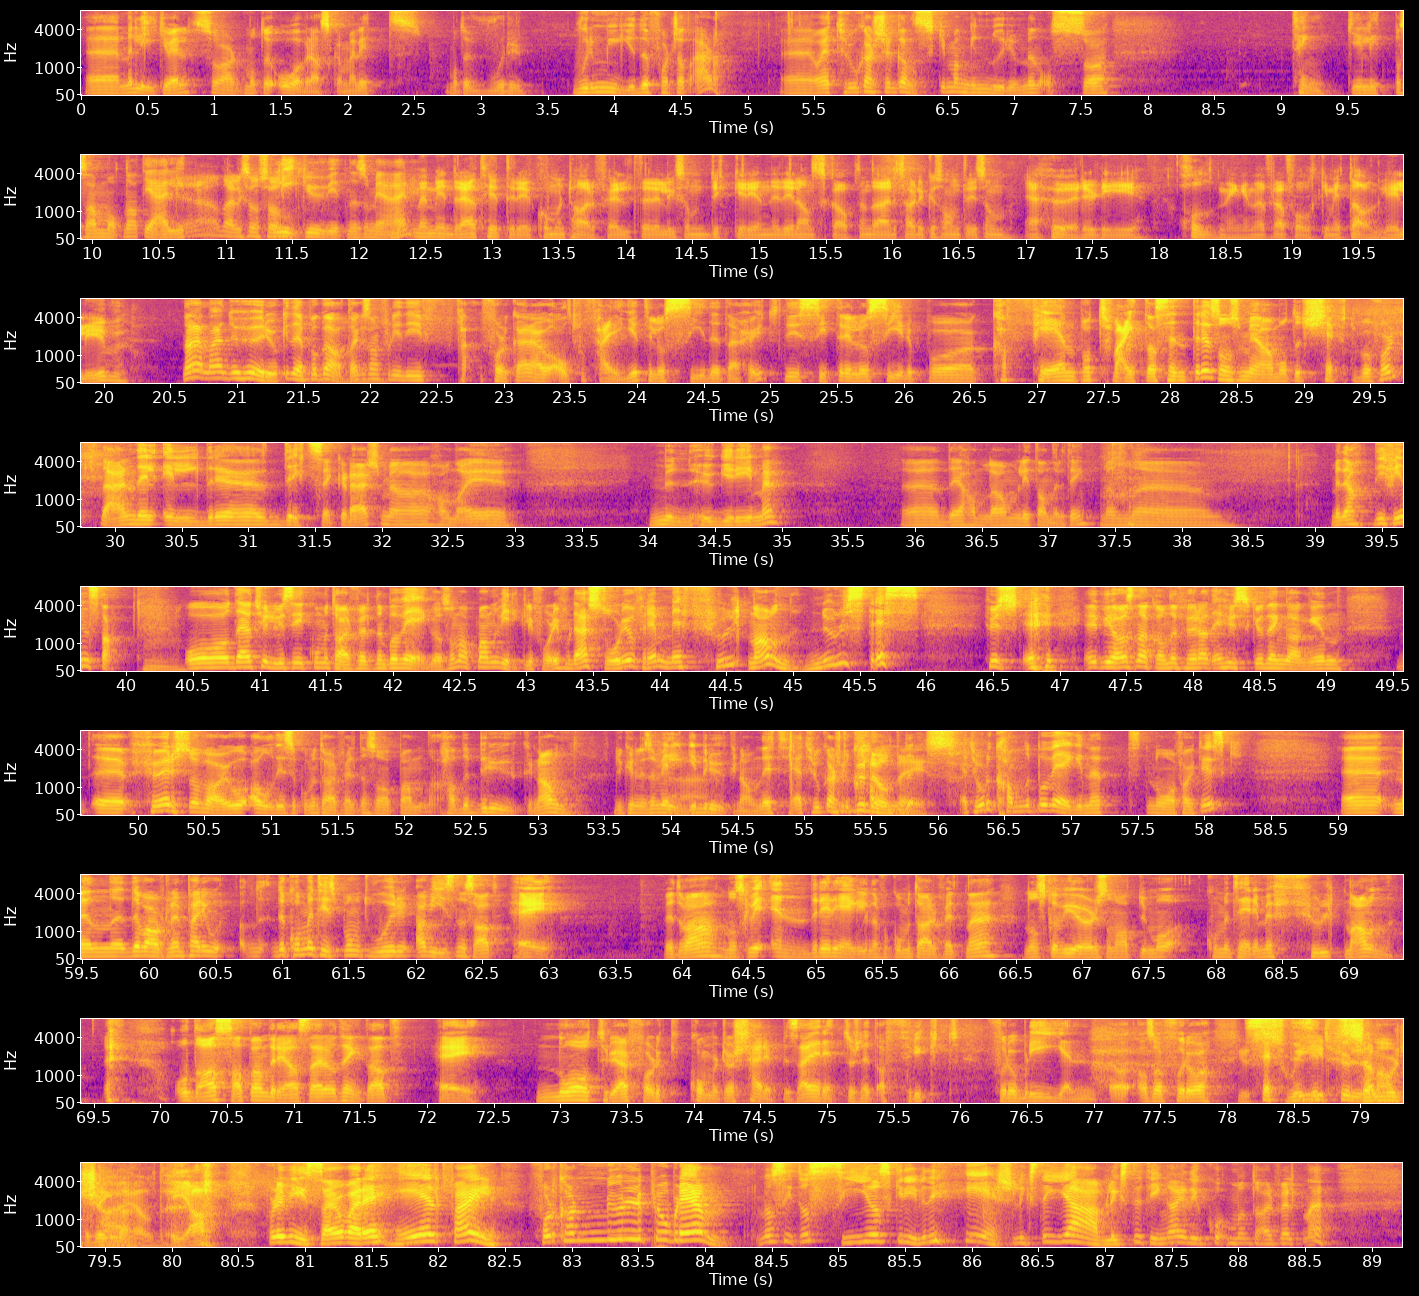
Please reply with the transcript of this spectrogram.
Eh, men likevel så har det på en måte overraska meg litt på en måte, hvor, hvor mye det fortsatt er, da. Eh, og jeg tror kanskje ganske mange nordmenn også tenker litt på samme måten. At jeg er litt ja, er liksom sånn like uvitende som jeg er. Med mindre jeg titter i kommentarfelt eller liksom dykker inn i de landskapene der, så er det ikke sånn at liksom, jeg hører de holdningene fra folk i mitt daglige liv. Nei, nei, du hører jo ikke det på gata, ikke sant? fordi de folka her er jo altfor feige til å si dette høyt. De sitter eller sier det på kafeen på Tveitasenteret, sånn som jeg har måttet kjefte på folk. Det er en del eldre drittsekker der som jeg har havna i munnhuggeri med. Eh, Det handla om litt andre ting, men eh, Men ja, de fins, da. Og det er tydeligvis i kommentarfeltene på VG og sånn at man virkelig får de, for der står de jo frem med fullt navn. Null stress. Husk, vi har jo snakka om det før, at jeg husker jo den gangen Før så var jo alle disse kommentarfeltene sånn at man hadde brukernavn. Du kunne liksom velge brukernavnet ditt. Jeg tror kanskje du kan det, jeg tror du kan det på VG-nett nå, faktisk. Eh, men det var vel en periode Det kom et tidspunkt hvor avisene sa at Hei, vet du hva? Nå skal vi endre reglene for kommentarfeltene. Nå skal vi gjøre det sånn at du må kommentere med fullt navn. og da satt Andreas der og tenkte at Hei, nå tror jeg folk kommer til å skjerpe seg rett og slett av frykt for å bli igjen Altså for å You sette sitt fulle navn på ting. Ja, for det viste seg å være helt feil. Folk har null problem med å sitte og si og skrive de hesligste, jævligste tinga i de kommentarfeltene.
